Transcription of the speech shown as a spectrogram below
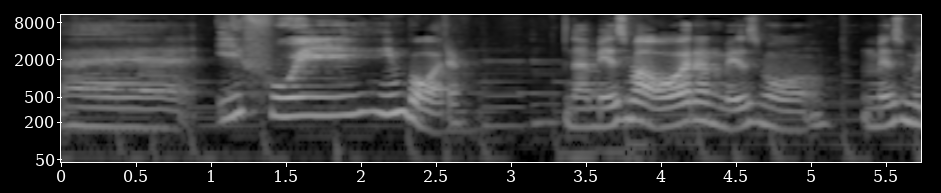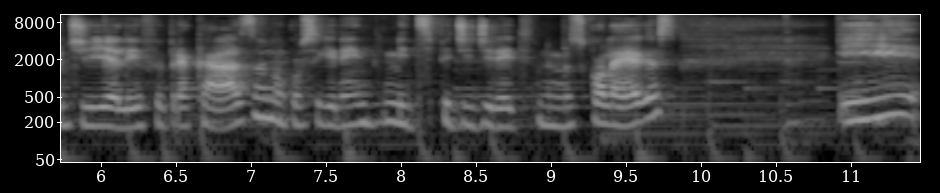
É, e fui embora. Na mesma hora, no mesmo, no mesmo dia ali, fui para casa. Não consegui nem me despedir direito dos meus colegas. E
